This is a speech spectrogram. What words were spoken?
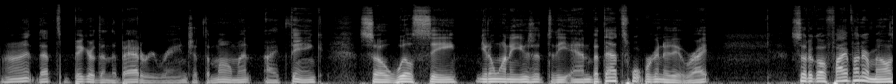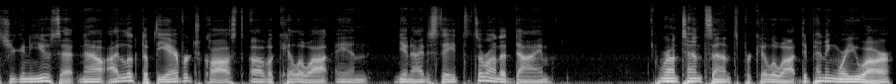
All right, that's bigger than the battery range at the moment, I think. So we'll see. You don't want to use it to the end, but that's what we're going to do, right? So to go 500 miles, you're going to use that. Now, I looked up the average cost of a kilowatt in the United States. It's around a dime, around 10 cents per kilowatt, depending where you are,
